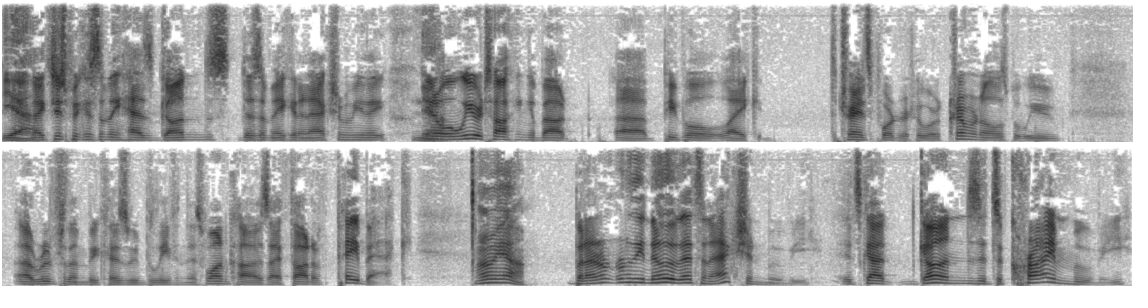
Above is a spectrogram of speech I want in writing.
Yeah, like just because something has guns doesn't make it an action movie. Like, yeah. You know, when we were talking about uh, people like the transporter who were criminals, but we uh, root for them because we believe in this one cause, I thought of Payback. oh yeah. But I don't really know that that's an action movie. It's got guns. It's a crime movie.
